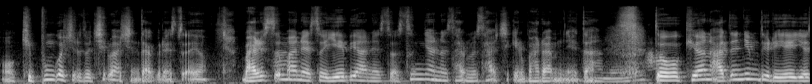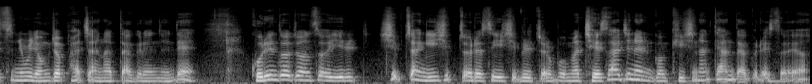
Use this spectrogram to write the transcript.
어, 깊은 것이라도 치료하신다 그랬어요. 말씀 안에서 예배 안에서 승리하는 삶을 사시길 바랍니다. 아멘. 또 귀한 아드님들이 예수님을 영접하지 않았다 그랬는데 고린도전서 1 10장 20절에서 21절 보면 제사 지내는 건 귀신한테 한다 그랬어요.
